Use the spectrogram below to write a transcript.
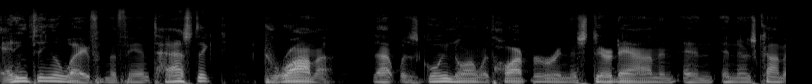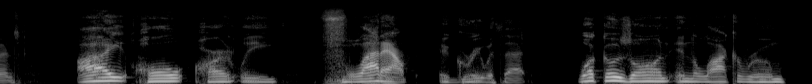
anything away from the fantastic drama that was going on with Harper and the stare down and, and, and those comments. I wholeheartedly, flat out agree with that. What goes on in the locker room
